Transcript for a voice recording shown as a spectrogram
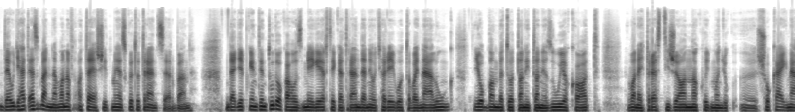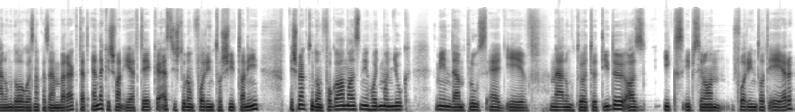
de ugye hát ez benne van a, teljesítményhez kötött rendszerben. De egyébként én tudok ahhoz még értéket rendelni, hogyha régóta vagy nálunk, jobban be tudod tanítani az újakat, van egy presztízse annak, hogy mondjuk sokáig nálunk dolgoznak az emberek, tehát ennek is van értéke, ezt is tudom forintosítani, és meg tudom fogalmazni, hogy mondjuk minden plusz egy év nálunk töltött idő, az XY forintot ér,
